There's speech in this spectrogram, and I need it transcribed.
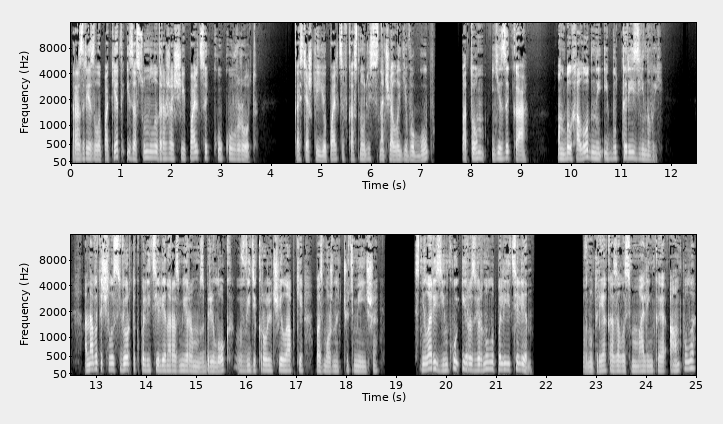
разрезала пакет и засунула дрожащие пальцы Куку в рот. Костяшки ее пальцев коснулись сначала его губ, потом языка. Он был холодный и будто резиновый. Она вытащила сверток полиэтилена размером с брелок в виде кроличьей лапки, возможно, чуть меньше, сняла резинку и развернула полиэтилен. Внутри оказалась маленькая ампула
